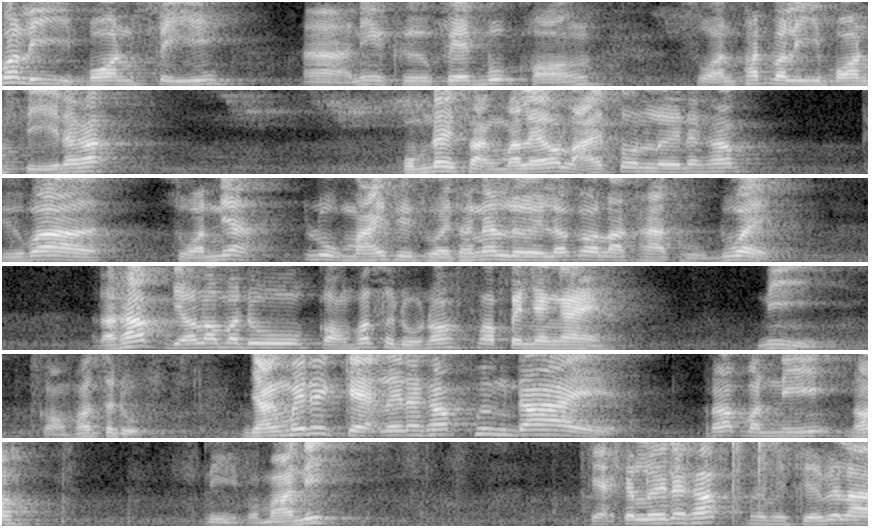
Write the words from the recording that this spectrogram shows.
วลีบอนสีอ่านี่คือ Facebook ของสวนพัดวลีบอนสีนะครับผมได้สั่งมาแล้วหลายต้นเลยนะครับ ถือว่าสวนเนี้ยลูกไม้สวยๆทั้งนั้นเลย แล้วก็ราคาถูกด้วยนะครับ เดี๋ยวเรามาดูกล่องพัสดุเนาะว่าเป็นยังไง นี่กล่องพัสดุ ยังไม่ได้แกะเลยนะครับเพิ่งได้รับวันนี้เนาะนี่ประมาณนี้ แกะกันเลยนะครับเพื่อไม่เสียเวลา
